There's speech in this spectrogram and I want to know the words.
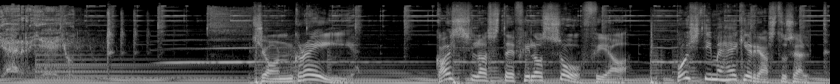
järjejutt. John Gray, kasslaste filosoofia Postimehe kirjastuselt.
